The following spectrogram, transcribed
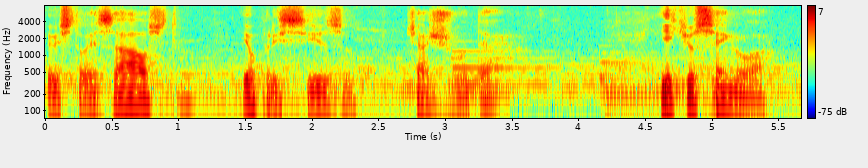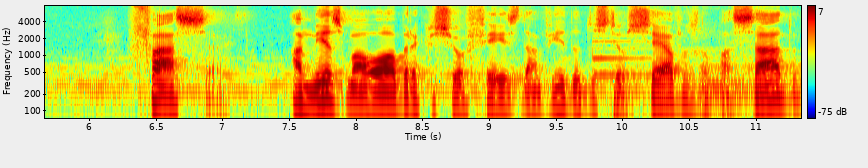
eu estou exausto, eu preciso de ajuda. E que o Senhor faça a mesma obra que o Senhor fez na vida dos teus servos no passado,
